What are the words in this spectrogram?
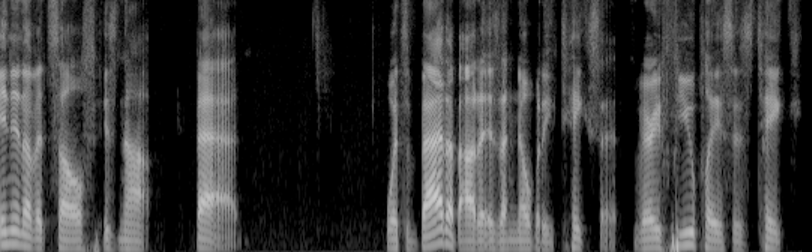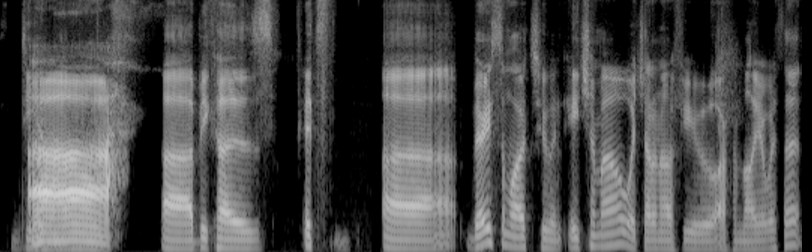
in and of itself, is not bad. What's bad about it is that nobody takes it. Very few places take DMO Ah, uh, because it's uh, very similar to an HMO, which I don't know if you are familiar with it.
